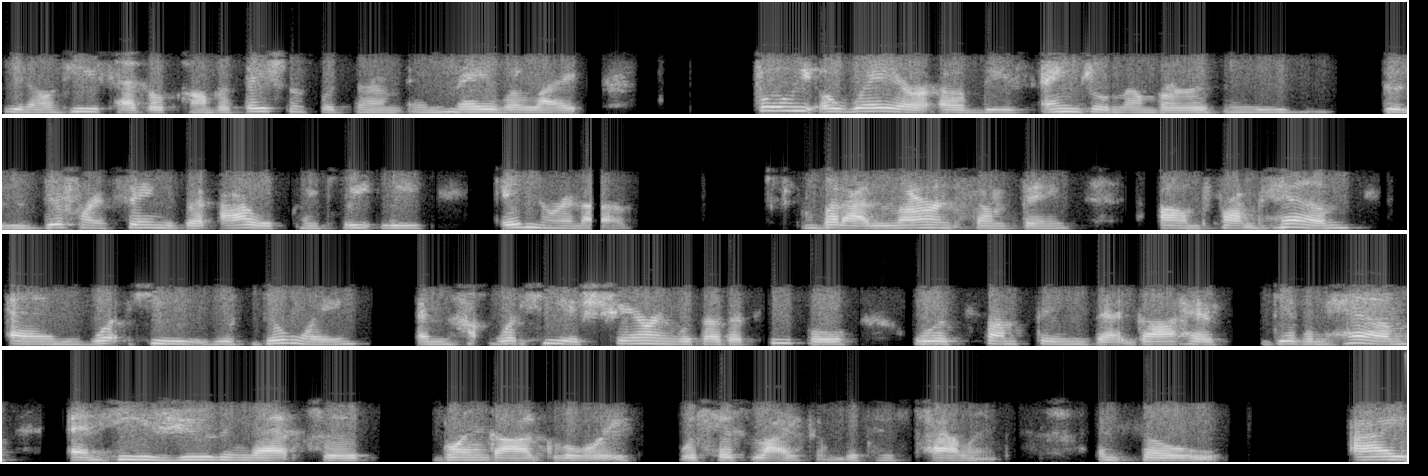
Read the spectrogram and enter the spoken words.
you know he's had those conversations with them, and they were like fully aware of these angel numbers and these these different things that I was completely ignorant of. But I learned something um, from him, and what he was doing and what he is sharing with other people was something that God has given him, and he's using that to bring God glory with his life and with his talent. And so I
